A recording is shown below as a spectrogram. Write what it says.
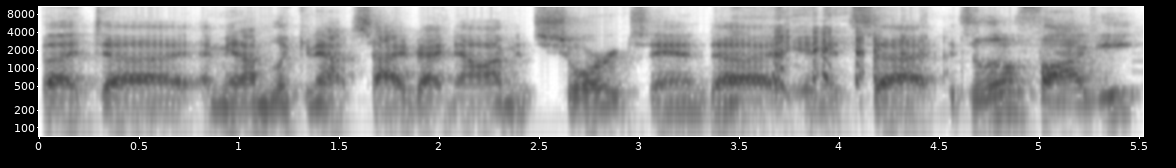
But uh, I mean, I'm looking outside right now. I'm in shorts, and uh, and it's uh, it's a little foggy,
